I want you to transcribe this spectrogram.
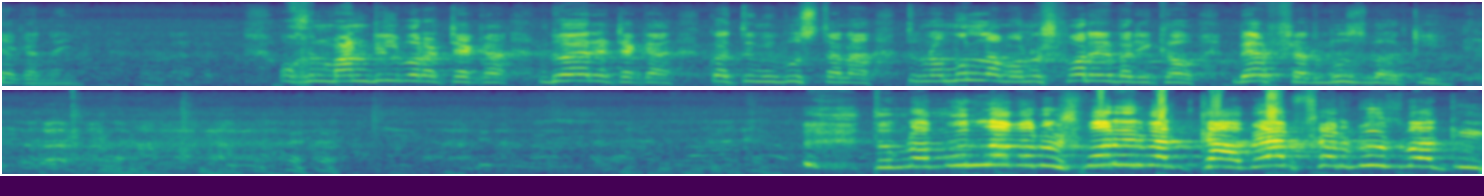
টাকা নাই? ওখানে মান্ডিল বড় টাকা, ডয়ারে টাকা। কয়, তুমি বুঝতে না, তোমরা মোল্লা মানুষ, পরের বাড়ি খাও, ব্যবসার বুঝবা কি? তোমরা মোল্লা মানুষ, পরের বাড়ি খাও, ব্যবসার বুঝবা কি?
